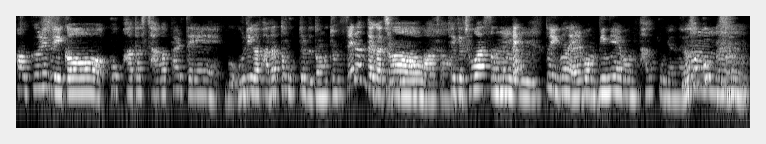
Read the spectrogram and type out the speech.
아 그리고 이거 곡 받아서 작업할 때 뭐 우리가 받았던 곡들도 너무 좀 세련돼가지고 어, 맞아. 되게 좋았었는데 음. 또 이번 앨범 미니 앨범 다섯 곡이었나 여섯 곡? 음,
